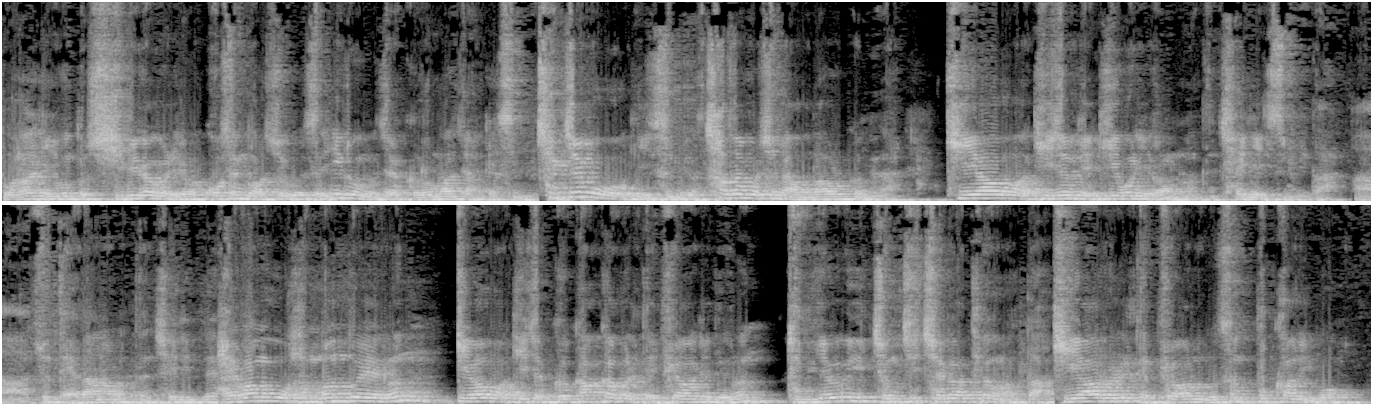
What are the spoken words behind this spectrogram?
워낙 이분도 시비가 걸려 고생도 하시고 해서 이름은 제가 거론하지 않겠습니다. 책 제목이 있습니다. 찾아보시면 아마 나올 겁니다. 기아와 기적의 기원이라는 어떤 책이 있습니다. 아주 대단한 어떤 책인데 해방 후 한반도에는 기아와 기적 그 각각을 대표하게 되는 두 개의 정치체가 태어났다. 기아를 대표하는 것은 북한이고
